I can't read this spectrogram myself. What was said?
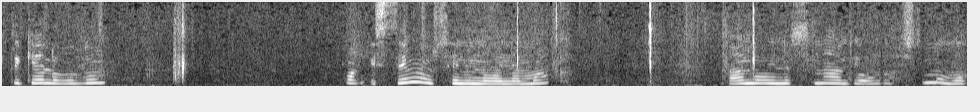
Hadi gel oğlum. Bak istemiyor seninle oynamak. Ben de oynasınlar diye uğraştım ama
